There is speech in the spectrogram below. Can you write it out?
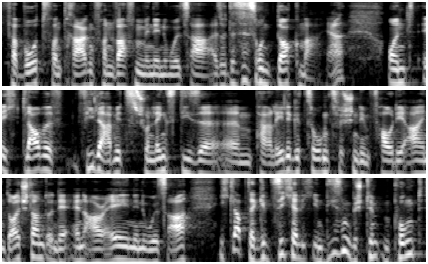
Verbot von Tragen von Waffen in den USA. Also das ist so ein Dogma, ja. Und ich glaube, viele haben jetzt schon längst diese ähm, Parallele gezogen zwischen dem VDA in Deutschland und der NRA in den USA. Ich glaube, da gibt es sicherlich in diesem bestimmten Punkt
